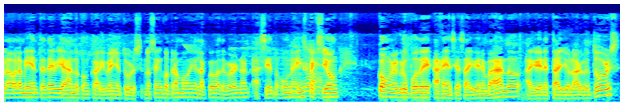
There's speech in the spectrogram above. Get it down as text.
Hola, hola mi gente de Viajando con Caribeño Tours. Nos encontramos hoy en la cueva de Bernard haciendo una inspección con el grupo de agencias. Ahí vienen bajando, ahí viene Tallo Largo Tours,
